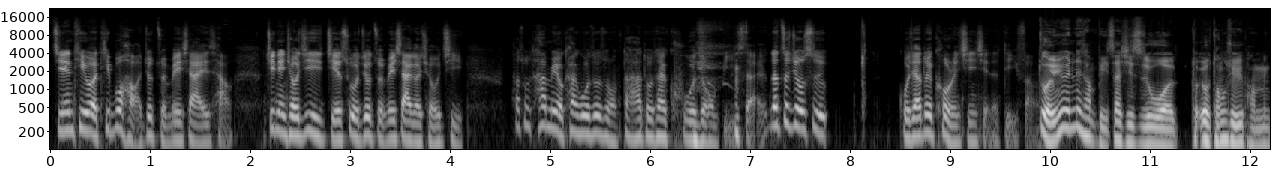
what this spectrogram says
今天踢我踢不好，就准备下一场。今年球季结束了，就准备下一个球季。他说他没有看过这种大家都在哭的这种比赛，那这就是 国家队扣人心弦的地方。对，因为那场比赛其实我有同学去旁边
